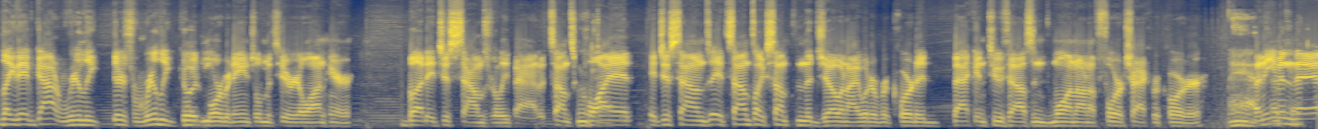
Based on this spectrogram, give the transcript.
Like they've got really there's really good Morbid Angel material on here, but it just sounds really bad. It sounds Okay. quiet. It just sounds it sounds like something that Joe and I would have recorded back in 2001 on a four track recorder. Man, And even okay. then,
